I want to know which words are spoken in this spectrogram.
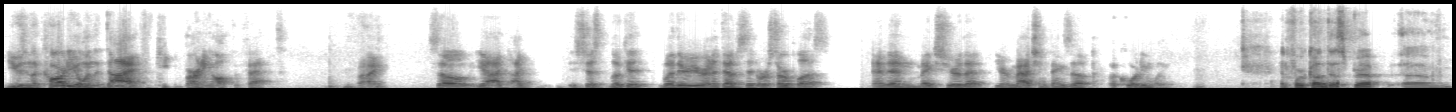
using the cardio and the diet to keep burning off the fat. Right. So yeah, I, I it's just look at whether you're in a deficit or a surplus, and then make sure that you're matching things up accordingly. And for contest prep, um,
